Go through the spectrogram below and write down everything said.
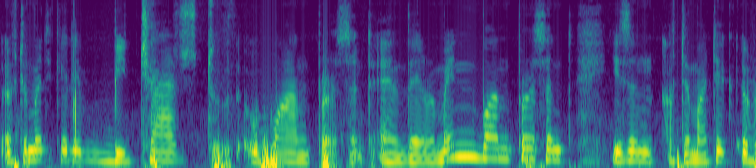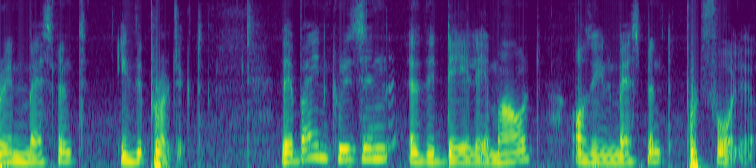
automatically be charged to 1% and the remaining 1% is an automatic reinvestment in the project thereby increasing the daily amount of the investment portfolio.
